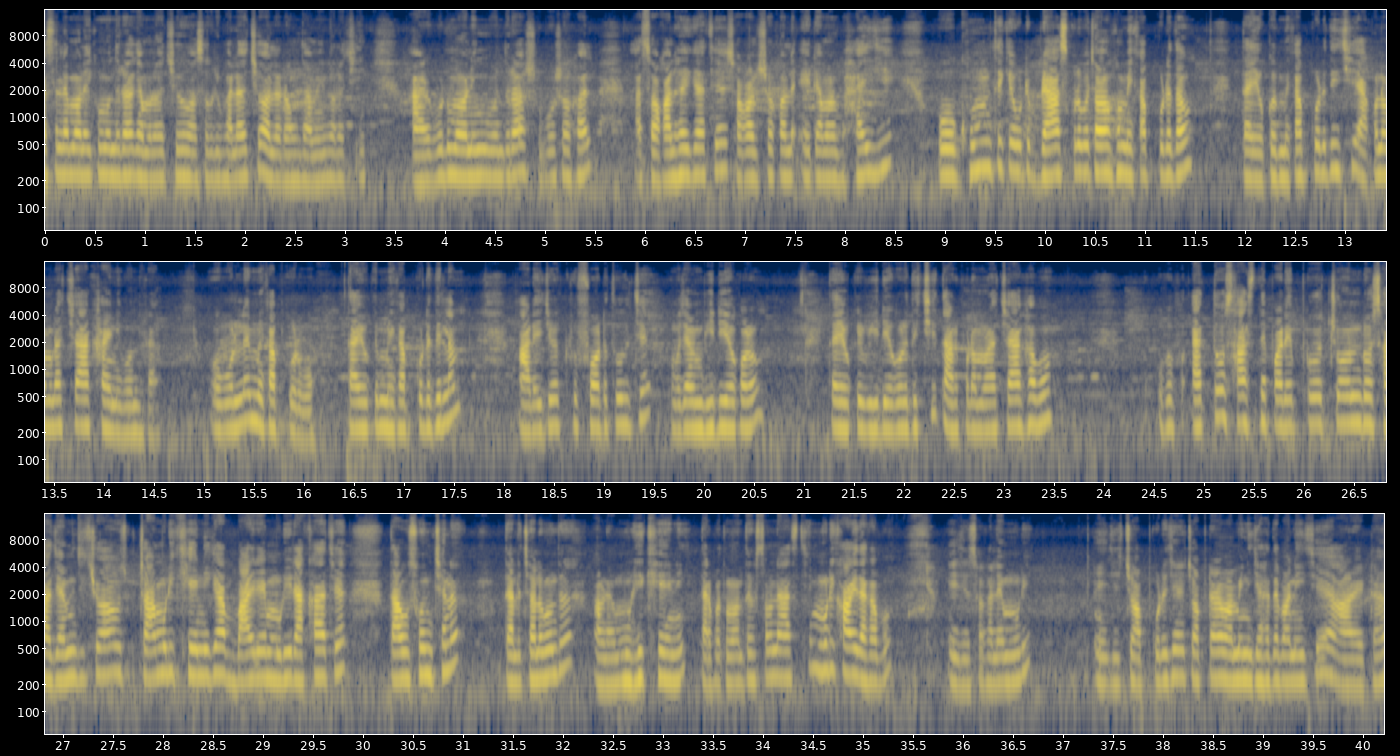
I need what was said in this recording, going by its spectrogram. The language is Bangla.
আসসালামু আলাইকুম বন্ধুরা, কেমন আছো? আশা করি ভালো আছো। আল্লাহ রহমতে আমি ভালো আছি। আর গুড মর্নিং বন্ধুরা, শুভ সকাল। আর সকাল হয়ে গেছে। সকাল সকাল এটা আমার ভাইজি। ও ঘুম থেকে উঠে ব্রাশ করে বলছে আমাকে মেকআপ করে দাও। তাই ওকে মেকআপ করে দিয়েছি। এখন আমরা চা খাইনি বন্ধুরা। ও বললে মেকআপ করব। তাই ওকে মেকআপ করে দিলাম। আর এই যে একটু ফটো তুলছে বলছে, আমি ভিডিও করো। তাই ওকে ভিডিও করে দিচ্ছি। তারপর আমরা চা খাব। এত সাজতে পারে, প্রচণ্ড সাজে। আমি যে চ মুড়ি খেয়ে নিই বাইরে মুড়ি রাখা আছে, তাও শুনছে না? তাহলে চলো বন্ধুরা, আমরা মুড়ি খেয়ে নিই। তারপর তোমাদের সামনে আসছি, মুড়ি খাওয়াই দেখাবো। এই যে সকালে মুড়ি, এই যে চপ করেছে, চপটা আমি নিজে হাতে বানিয়েছি, আর এটা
